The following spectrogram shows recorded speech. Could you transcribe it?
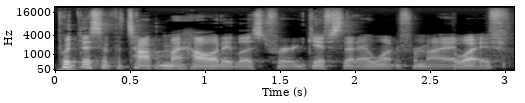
put this at the top of my holiday list for gifts that I want for my wife.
